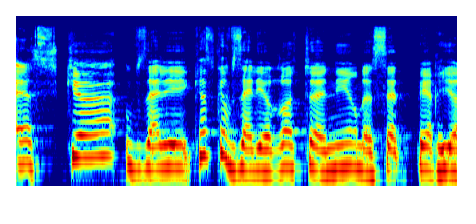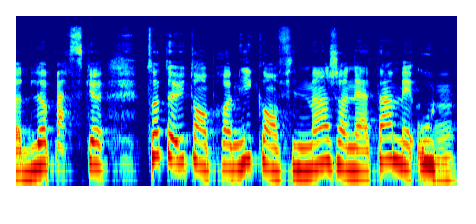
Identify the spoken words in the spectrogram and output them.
Est-ce que vous allez, qu'est-ce que vous allez retenir de cette période-là? Parce que toi, tu as eu ton premier confinement, Jonathan, mais où mm-hmm.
